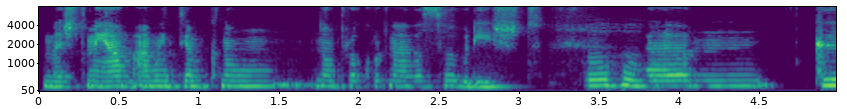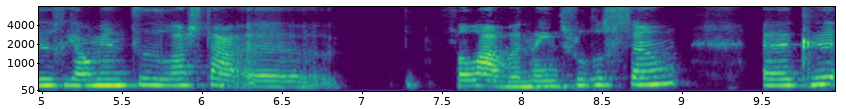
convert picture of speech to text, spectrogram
mas também há, há, muito tempo que não, não procuro nada sobre isto. Uhum. Um, que realmente, lá está, uh, falava na introdução uh, que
